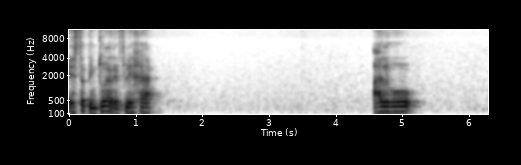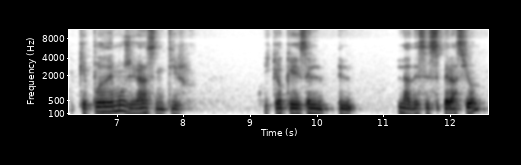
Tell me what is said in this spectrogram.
esta pintura refleja algo que podemos llegar a sentir. Y creo que es el, el, la desesperación,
